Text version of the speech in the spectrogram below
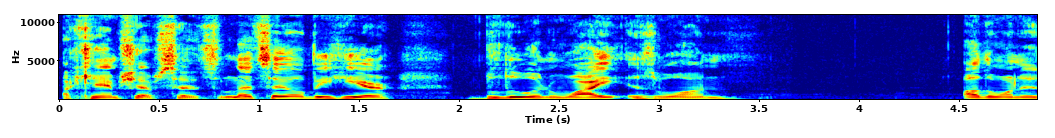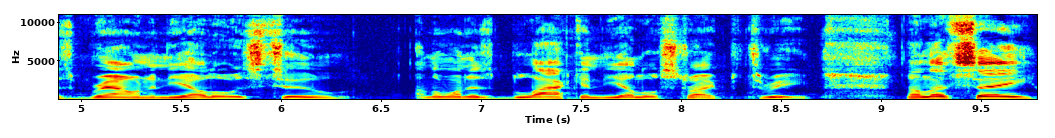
a camshaft sensor. Let's say over here blue and white is one. Other one is brown and yellow is two other one is black and yellow striped three. Now let's say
